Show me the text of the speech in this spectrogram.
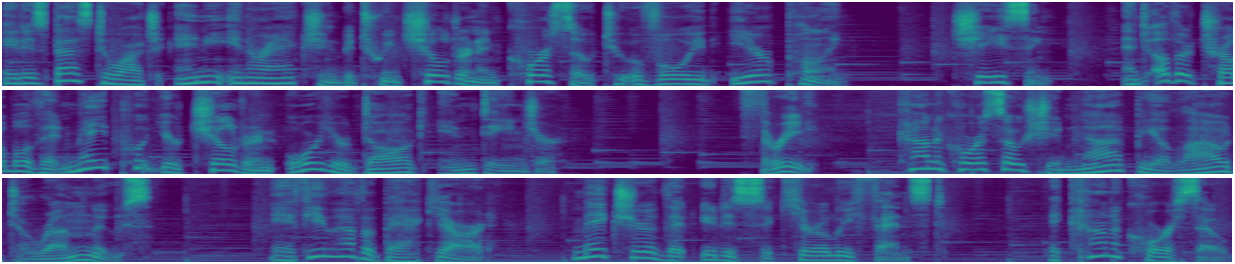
It is best to watch any interaction between children and Corso to avoid ear pulling, chasing, and other trouble that may put your children or your dog in danger. 3. Cane Corso should not be allowed to run loose. If you have a backyard, make sure that it is securely fenced. A Cane Corso,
